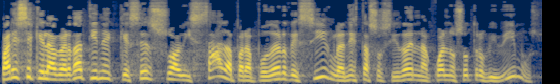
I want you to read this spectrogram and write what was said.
parece que la verdad tiene que ser suavizada para poder decirla en esta sociedad en la cual nosotros vivimos.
